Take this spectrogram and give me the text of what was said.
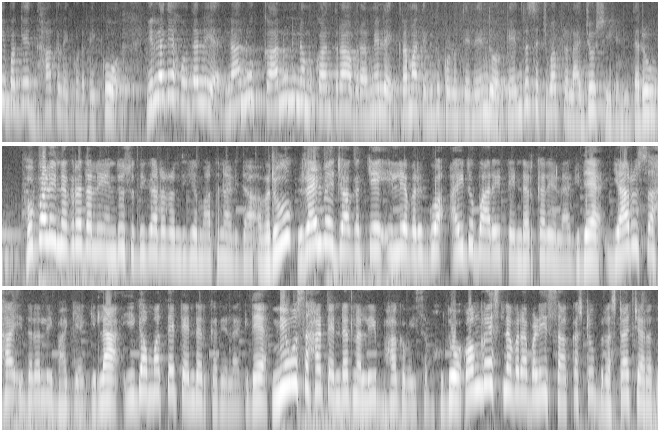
ಈ ಬಗ್ಗೆ ದಾಖಲೆ ಕೊಡಬೇಕು. ಇಲ್ಲದೆ ಹೋದಲ್ಲಿ ನಾನು ಕಾನೂನಿನ ಮುಖಾಂತರ ಅವರ ಮೇಲೆ ಕ್ರಮ ತೆಗೆದುಕೊಳ್ಳುತ್ತೇನೆ ಎಂದು ಕೇಂದ್ರ ಸಚಿವ ಪ್ರಹ್ಲಾದ್ ಜೋಶಿ ಹೇಳಿದರು. ಹುಬ್ಬಳ್ಳಿ ನಗರದಲ್ಲಿ ಇಂದು ಸುದ್ದಿಗಾರರೊಂದಿಗೆ ಮಾತನಾಡಿದ ಅವರು, ರೈಲ್ವೆ ಜಾಗಕ್ಕೆ ಇಲ್ಲಿಯವರೆಗೂ ಐದು ಬಾರಿ ಟೆಂಡರ್ ಕರೆಯಲಾಗಿದೆ. ಯಾರೂ ಸಹ ಇದರಲ್ಲಿ ಭಾಗಿಯಾಗಿಲ್ಲ. ಈಗ ಮತ್ತೆ ಟೆಂಡರ್ ಕರೆಯಲಾಗಿದೆ. ನೀವು ಸಹ ಟೆಂಡರ್ನಲ್ಲಿ ಭಾಗವಹಿಸಬಹುದು. ಕಾಂಗ್ರೆಸ್ನವರ ಬಳಿ ಸಾಕಷ್ಟು ಭ್ರಷ್ಟಾಚಾರದ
